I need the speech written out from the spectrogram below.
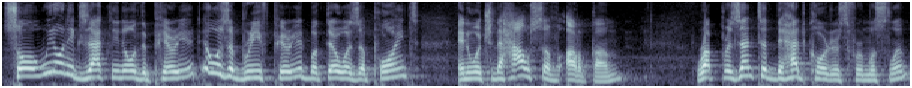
So we don't exactly know the period. It was a brief period, but there was a point in which the house of Arqam represented the headquarters for Muslim.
